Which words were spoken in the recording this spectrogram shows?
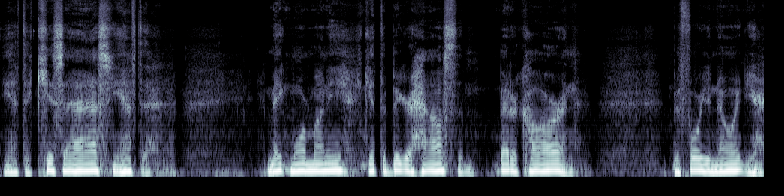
You have to kiss ass. You have to make more money, get the bigger house, the better car, and before you know it, you're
